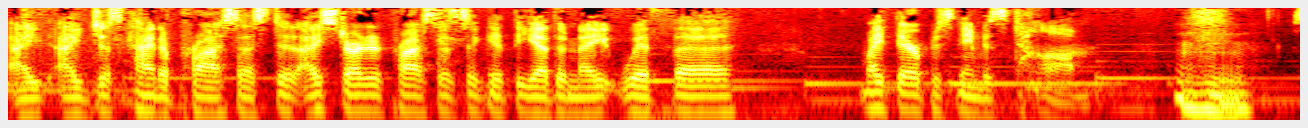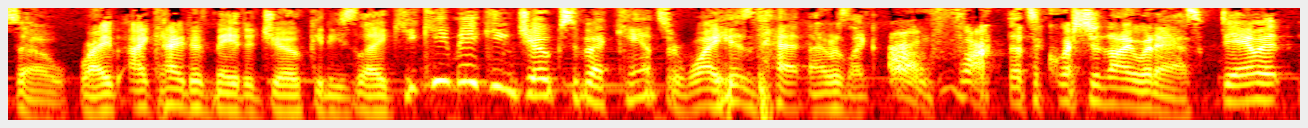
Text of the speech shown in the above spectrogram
I, I just kind of processed it. I started processing it the other night with, uh, my therapist's name is Tom. So where I, I kind of made a joke and he's like, you keep making jokes about cancer. Why is that? And I was like, oh, fuck, that's a question I would ask. Damn it.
